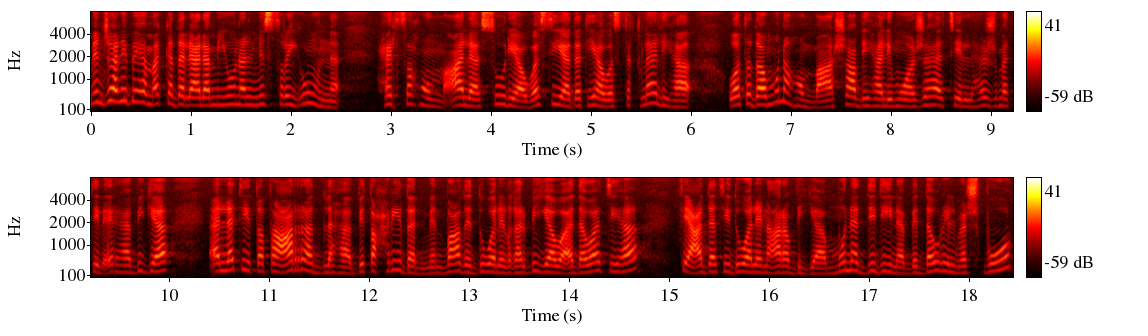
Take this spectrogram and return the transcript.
من جانبهم أكد الإعلاميون المصريون حرصهم على سوريا وسيادتها واستقلالها وتضامنهم مع شعبها لمواجهة الهجمة الإرهابية التي تتعرض لها بتحريض من بعض الدول الغربية وأدواتها في عدة دول عربية. منددين بالدور المشبوه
